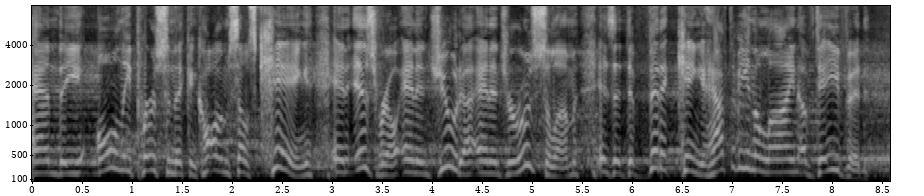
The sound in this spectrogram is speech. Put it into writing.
And the only person that can call themselves king in Israel and in Judah and in Jerusalem is a Davidic king. You have to be in the line of David.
